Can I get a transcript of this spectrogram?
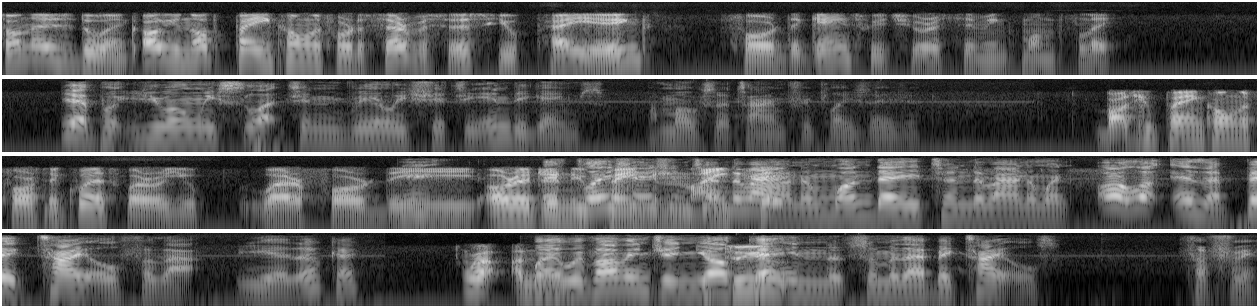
Sony is doing. Oh, you're not paying only for the services, you're paying for the games which you're receiving monthly. Yeah, but you're only selecting really shitty indie games most of the time through PlayStation. But you're paying only 40 quid, where you where for the If Origin you're paying PlayStation turned around and one day turned around and went, "Oh look, there's a big title for that," yeah, okay. Well, and Where with Origin, you're do you- getting some of their big titles for free.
